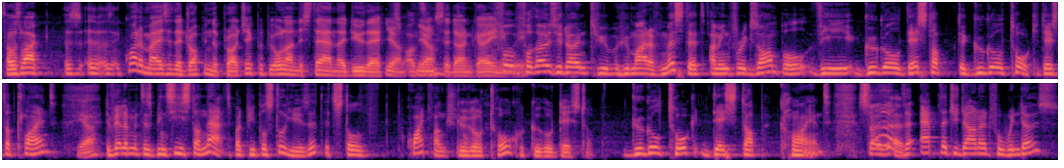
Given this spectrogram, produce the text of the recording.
So I was like, it's, it's quite amazed that they're dropping the project, but we all understand they do that Yeah, on yeah. things that don't go anywhere. For, for those who don't, who, who might have missed it, I mean, for example, the Google desktop, the Google Talk desktop client, yeah, development has been ceased on that, but people still use it. It's still quite functional. Google Talk or Google Desktop? Google Talk desktop client. So Oh. the, the app that you download for Windows,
